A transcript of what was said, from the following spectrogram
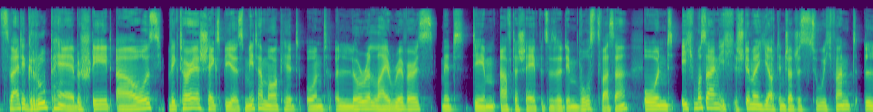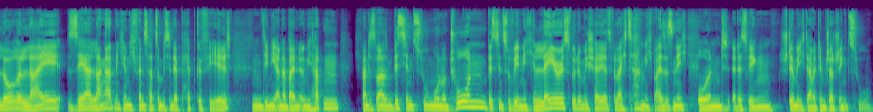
Zweite Gruppe besteht aus Victoria Shakespeares, Meta Morkit und Lorelei Rivers mit dem Aftershave bzw. dem Wurstwasser. Und ich muss sagen, ich stimme hier auch den Judges zu. Ich fand Lorelei sehr langatmig und ich finde, es hat so ein bisschen der Pep gefehlt, den die anderen beiden irgendwie hatten. Ich fand, es war ein bisschen zu monoton, ein bisschen zu wenig Layers, würde Michelle jetzt vielleicht sagen. Ich weiß es nicht. Und deswegen stimme ich da mit dem Judging zu.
